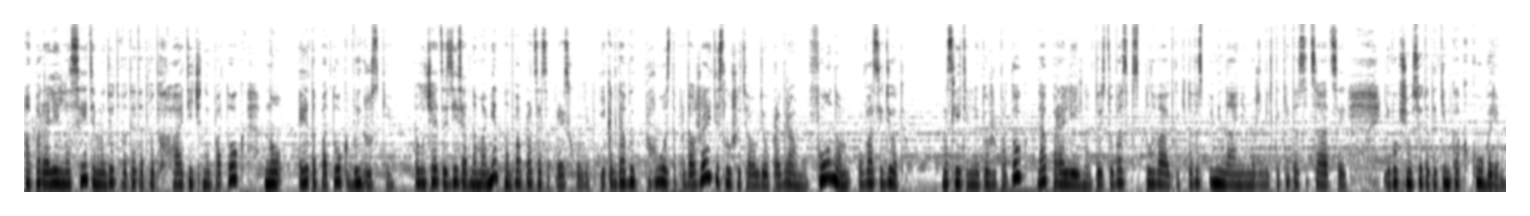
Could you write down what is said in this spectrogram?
А параллельно с этим идет вот этот вот хаотичный поток, но это поток выгрузки. Получается, здесь одномоментно два процесса происходит. И когда вы просто продолжаете слушать аудиопрограмму, фоном у вас идет мыслительный тоже поток, да, параллельно. То есть у вас всплывают какие-то воспоминания, может быть, какие-то ассоциации. И, в общем, все это таким как кубарем.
